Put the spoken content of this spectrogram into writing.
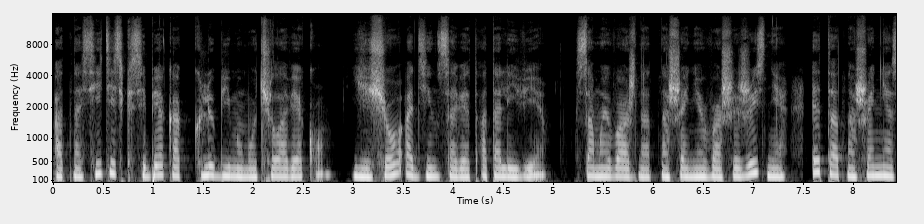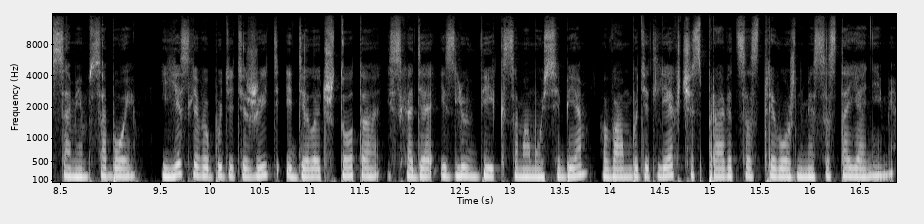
Относитесь к себе как к любимому человеку. Еще один совет от Оливии. Самое важное отношение в вашей жизни – это отношение с самим собой. И если вы будете жить и делать что-то, исходя из любви к самому себе, вам будет легче справиться с тревожными состояниями.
